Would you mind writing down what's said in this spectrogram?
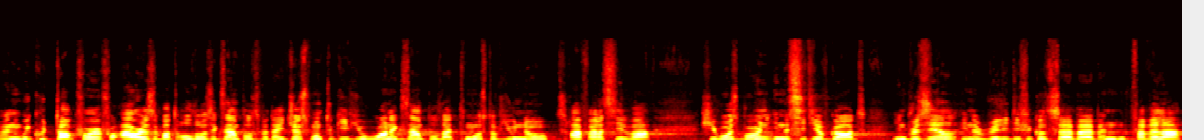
and we could talk for, for hours about all those examples, but I just want to give you one example that most of you know. It's Rafaela Silva. She was born in the city of God in Brazil, in a really difficult suburb and favela,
